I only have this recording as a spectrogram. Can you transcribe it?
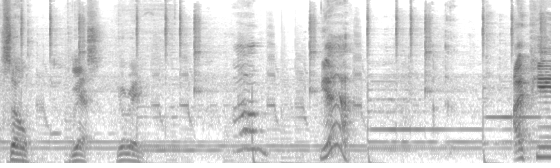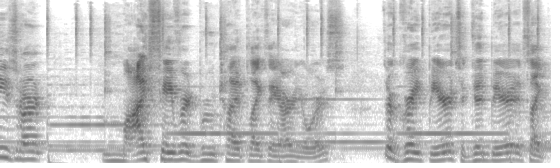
So yes, you're ready. Um, yeah. IPAs aren't my favorite brew type like they are yours. They're great beer. It's a good beer. It's like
